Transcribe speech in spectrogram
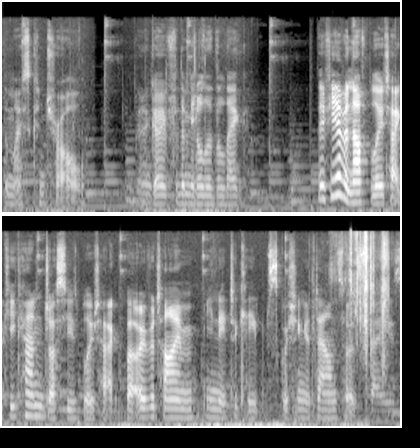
the most control. I'm gonna go for the middle of the leg. If you have enough Blu Tack, you can just use Blu Tack, but over time you need to keep squishing it down so it stays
